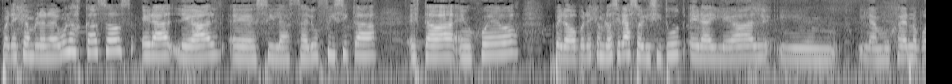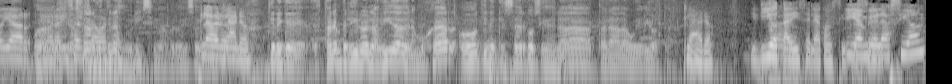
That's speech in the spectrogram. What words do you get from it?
Por ejemplo, en algunos casos era legal eh, si la salud física estaba en juego, pero por ejemplo, si era solicitud era ilegal y, y la mujer no podía eh, Bueno, la realizar ese argentina es aborto. durísima, pero dice Claro. que Claro. tiene que estar en peligro la vida de la mujer o tiene que ser considerada tarada o idiota. Claro. Idiota, Claro. dice la Y Constitución. en violación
